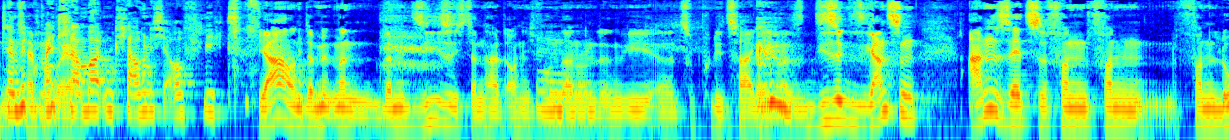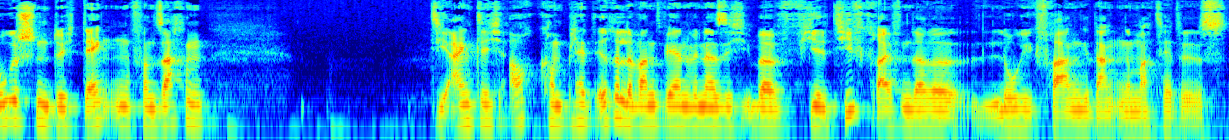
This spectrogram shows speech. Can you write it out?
damit mein temporär. Klamottenklau nicht auffliegt. Ja, und damit man, damit sie sich dann halt auch nicht wundern und irgendwie äh, zur Polizei gehen. Also diese, diese ganzen Ansätze von, von, von logischen Durchdenken von Sachen, die eigentlich auch komplett irrelevant wären, wenn er sich über viel tiefgreifendere Logikfragen Gedanken gemacht hätte, ist,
